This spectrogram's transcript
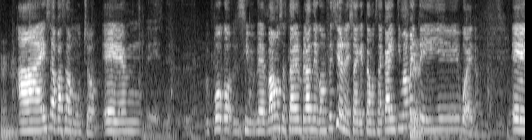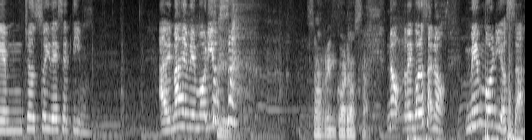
en- Ah, esa pasa mucho. Eh, eh, poco, si vamos a estar en plan de confesiones, ya que estamos acá íntimamente, Sí. y, bueno, eh, yo soy de ese team. Además de memoriosa, Sí. Sos rencorosa. no, rencorosa no, memoriosa.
